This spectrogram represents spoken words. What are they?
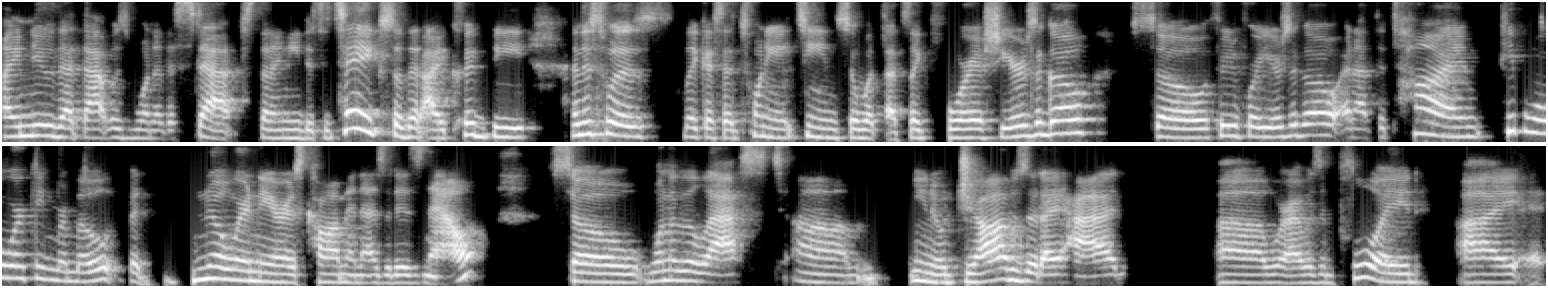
I knew that that was one of the steps that I needed to take so that I could be. And this was, like I said, 2018. So, what that's like four ish years ago. So, three to four years ago. And at the time, people were working remote, but nowhere near as common as it is now. So, one of the last, um, you know, jobs that I had uh, where I was employed, I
